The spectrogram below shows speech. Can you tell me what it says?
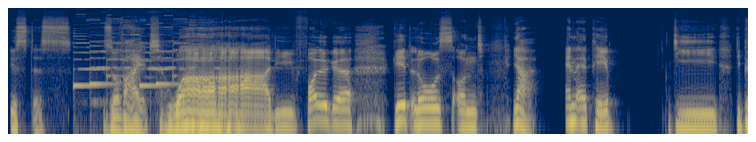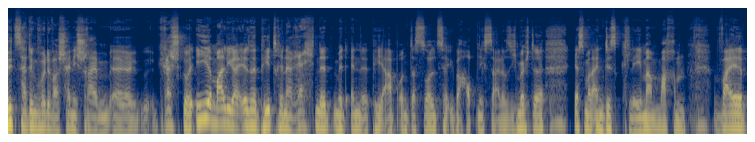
ist es soweit. Wow, die Folge geht los und ja, NLP. Die, die Bildzeitung würde wahrscheinlich schreiben, äh, Greschko, ehemaliger NLP-Trainer, rechnet mit NLP ab und das soll es ja überhaupt nicht sein. Also ich möchte erstmal einen Disclaimer machen, weil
